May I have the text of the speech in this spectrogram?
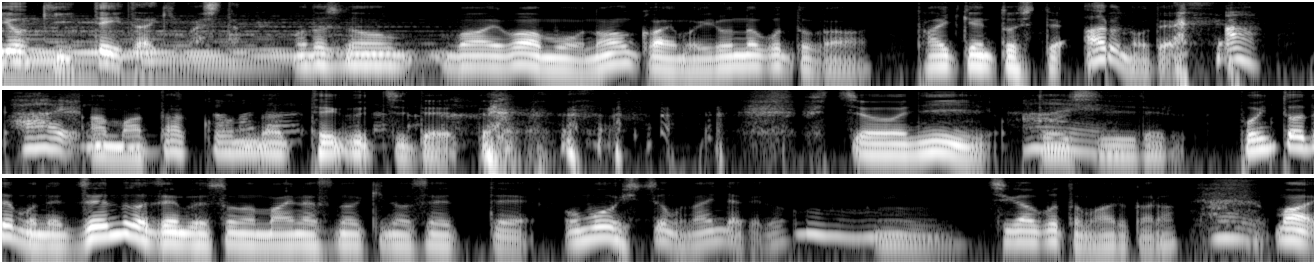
きを聞いていただきました。私の場合はもう何回もいろんなことが体験としてあるので。あはい。あまたこんな手口で。って 不調に陥れる、はいポイントはでもね全部が全部そのマイナスの機能性って思う必要もないんだけど、うん、うん、違うこともあるから、はい、ま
